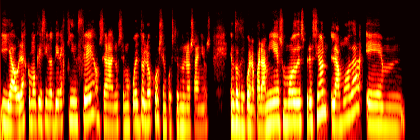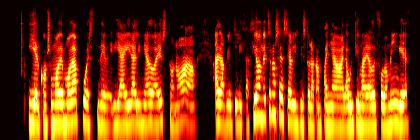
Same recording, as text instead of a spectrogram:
y ahora es como que si no tienes 15, o sea, nos hemos vuelto locos en cuestión de unos años. Entonces, bueno, para mí es un modo de expresión, la moda em, y el consumo de moda pues debería ir alineado a esto, ¿no? A, a la reutilización. De hecho, no sé si habéis visto la campaña, la última de Adolfo Domínguez,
